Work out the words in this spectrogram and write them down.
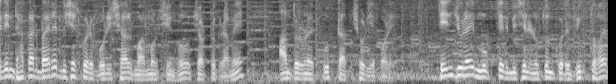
এদিন ঢাকার বাইরে বিশেষ করে বরিশাল ময়মনসিংহ চট্টগ্রামে আন্দোলনের উত্তাপ ছড়িয়ে পড়ে। তিন জুলাই মুক্তির মিছিলে নতুন করে যুক্ত হয়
